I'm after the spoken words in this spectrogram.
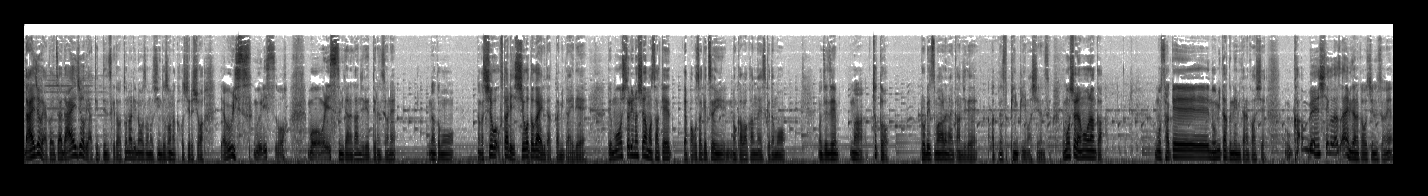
大丈夫や、こいつは大丈夫やって言ってるんですけど、隣のそのしんどそうな顔してる人は、いや、無理っす、無理っす、もう、もう無理っす、みたいな感じで言ってるんですよね。なんかもう、なんか仕事、二人仕事帰りだったみたいで、で、もう一人の人はもう酒、やっぱお酒強いのかわかんないですけども、まあ、全然、まあ、ちょっと、ろれつ回らない感じで、あってんですピンピンはしてるんですよ。で、もう一人はもうなんか、もう酒飲みたくねみたいな顔して、勘弁してくださいみたいな顔してるんですよね。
